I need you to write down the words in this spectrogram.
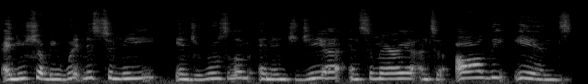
and you shall be witness to me in Jerusalem and in Judea and Samaria unto all the ends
